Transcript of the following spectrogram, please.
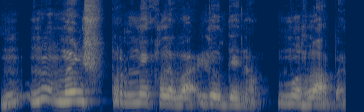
Ну, менш прониклива людина могла би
